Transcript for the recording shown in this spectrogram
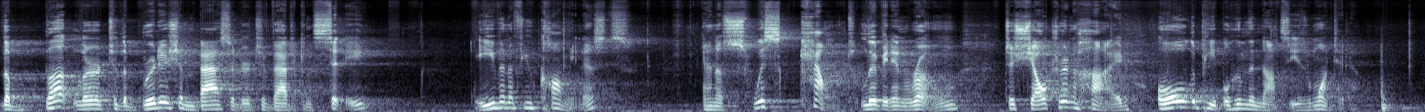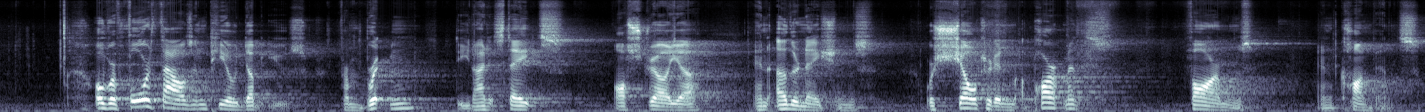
the butler to the British ambassador to Vatican City, even a few communists, and a Swiss count living in Rome to shelter and hide all the people whom the Nazis wanted. Over 4,000 POWs from Britain, the United States, Australia, and other nations were sheltered in apartments, farms, and convents.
